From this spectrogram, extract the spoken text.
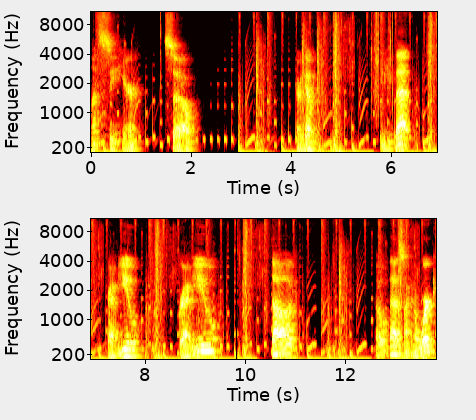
Let's see here. So... There we go. Leave that. Grab you. Grab you. Dog. Oh, that's not gonna work.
